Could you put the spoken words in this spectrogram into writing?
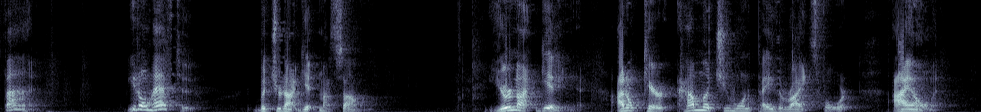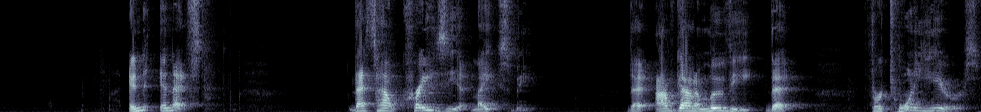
fine. You don't have to, but you're not getting my song. You're not getting it. I don't care how much you want to pay the rights for it. I own it. And and that's that's how crazy it makes me. That I've got a movie that for 20 years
